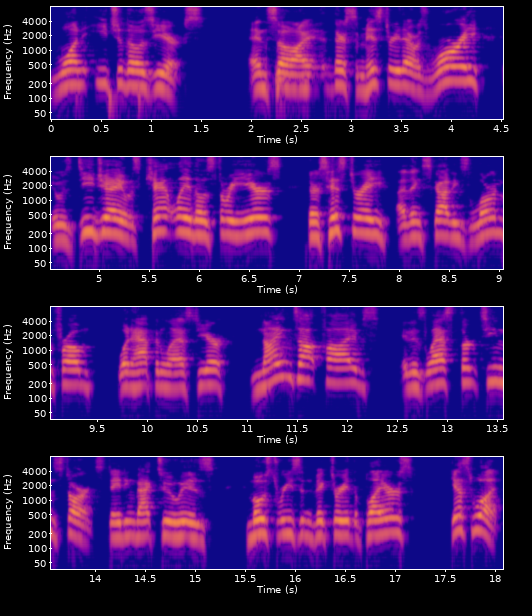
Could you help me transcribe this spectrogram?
won each of those years. And so I mm-hmm. there's some history there. It was Rory, it was DJ, it was Cantlay those three years. There's history. I think Scottie's learned from what happened last year. Nine top fives in his last 13 starts, dating back to his most recent victory at the Players. Guess what?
